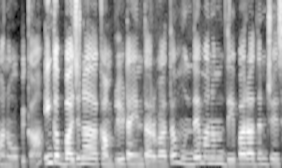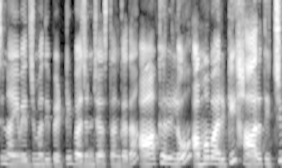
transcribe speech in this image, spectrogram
మన ఓపిక. ఇంకా భజన కంప్లీట్ అయిన తర్వాత ముందే మనం దీపారాధన చేసి నైవేద్యం అది పెట్టి భజన చేస్తాం కదా ఆఖరిలో అమ్మవారికి హారతి ఇచ్చి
